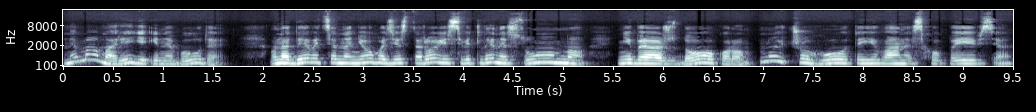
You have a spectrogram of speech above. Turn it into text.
Нема Марії і не буде. Вона дивиться на нього зі старої світлини сумно, ніби аж докором. Ну й чого ти, Іване, схопився?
